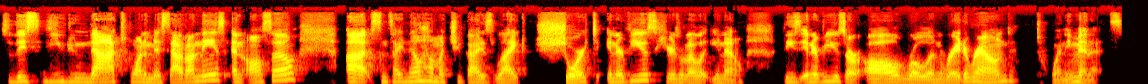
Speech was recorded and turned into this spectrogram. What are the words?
So these you do not want to miss out on these. And also, uh, since I know how much you guys like short interviews, here's what I'll let you know. These interviews are all rolling right around 20 minutes.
